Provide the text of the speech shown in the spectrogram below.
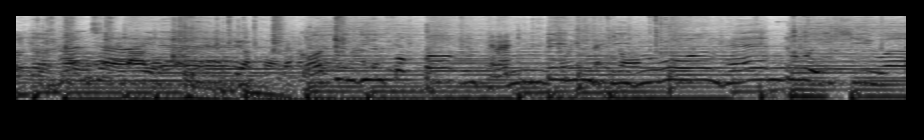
อ้อมกอดทหารชายแดนกอดยืนยืนปกป้องแผ่นดินที่ห่วงแหนด้วยชีวา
